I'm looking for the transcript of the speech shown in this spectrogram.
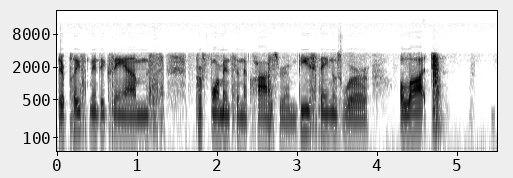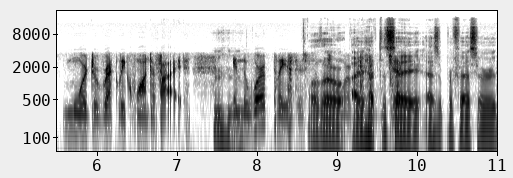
their placement exams performance in the classroom these things were a lot more directly quantified in the workplace there's Although of have to say, as a professor,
